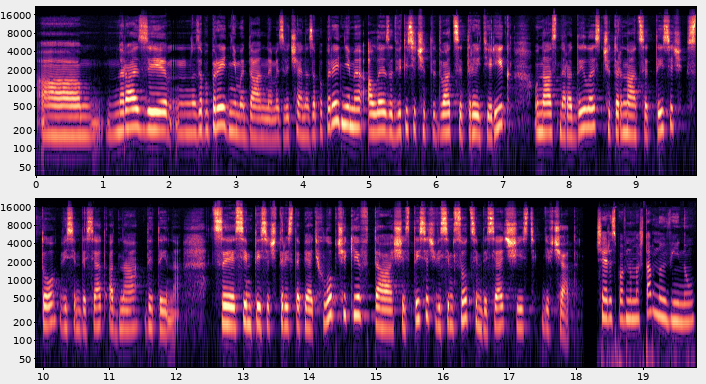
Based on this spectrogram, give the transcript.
А, наразі, за попередніми даними, звичайно, за попередніми, але за 2023 рік у нас народилось 14 тисяч 181 дитина. Це 7305 хлопчиків та 6876 дівчат. Через повномасштабну війну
